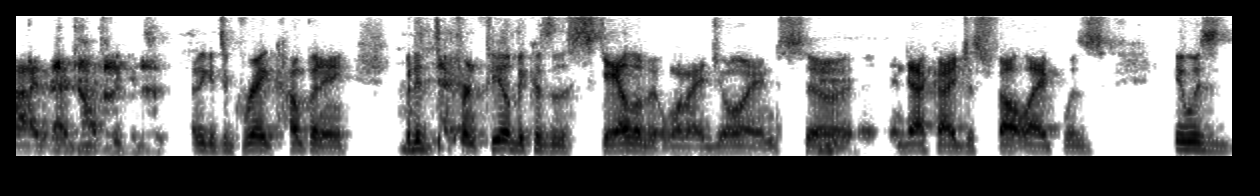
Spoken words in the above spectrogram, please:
I, I, I, think I, think it's, a great company, but a different feel because of the scale of it when I joined. So mm-hmm. Endeca, I just felt like was it was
